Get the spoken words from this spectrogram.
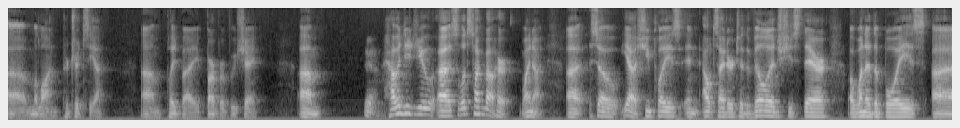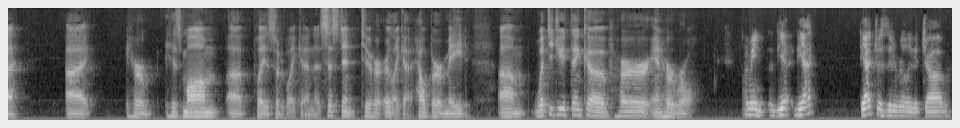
uh, Milan, Patrizia, um, played by Barbara Boucher. Um, Yeah. how did you? Uh, so let's talk about her. Why not? Uh, so yeah, she plays an outsider to the village. She's there. Uh, one of the boys, uh, uh, her his mom uh, plays sort of like an assistant to her, or like a helper maid. Um, what did you think of her and her role? I mean, the the act, the actress did a really good job.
